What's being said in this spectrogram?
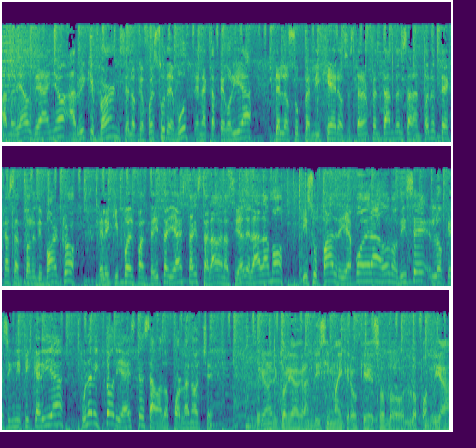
a mediados de año a Ricky Burns en lo que fue su debut en la categoría de los superligeros. Estará enfrentando en San Antonio, Texas, Antonio DiMarco. El equipo del Pantadita ya está instalado en la ciudad del Álamo y su padre y apoderado nos dice lo que significaría una victoria este sábado por la noche. Sería una victoria grandísima y creo que eso lo, pondría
